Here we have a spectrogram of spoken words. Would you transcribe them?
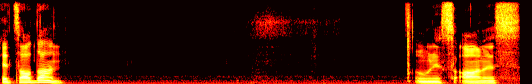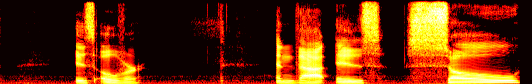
it's all done. Unus Annus is over. And that is so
